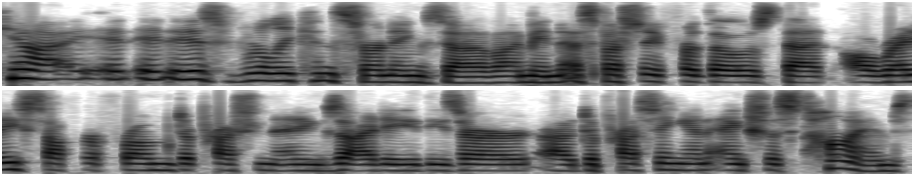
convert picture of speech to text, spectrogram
Yeah, it, it is really concerning, Zev. I mean, especially for those that already suffer from depression and anxiety. These are uh, depressing and anxious times.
